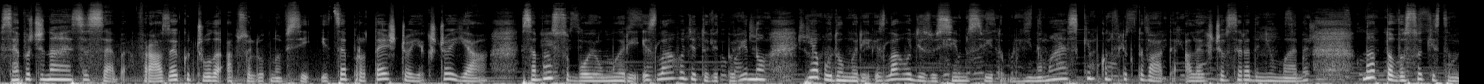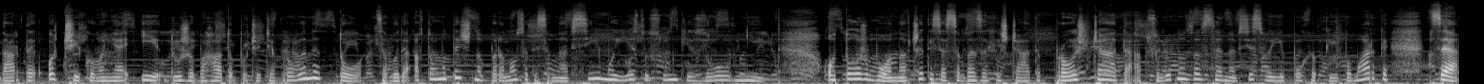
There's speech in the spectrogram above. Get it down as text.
Все починається з себе. Фраза, яку чули абсолютно всі. І це про те, що якщо я сама з собою в мирі і злагоді, то відповідно я буду в мирі і злагоді з усім світом. Мені немає з ким конфліктувати. Але якщо всередині в мене надто високі стандарти, очікування і дуже багато почуття провини, то це буде автоматично переноситися на всі мої стосунки зовні. Отож, бо навчитися себе захищати, прощати абсолютно за все на всі свої похибки і помарки це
